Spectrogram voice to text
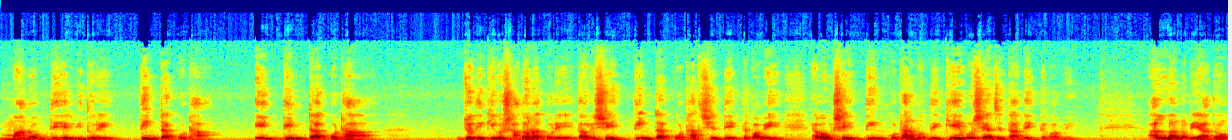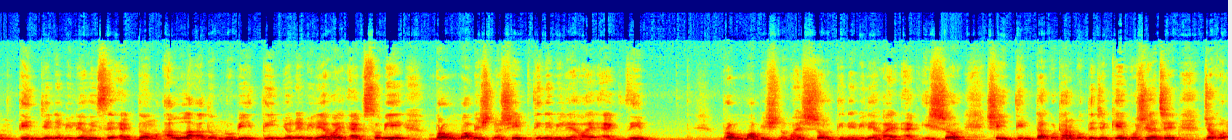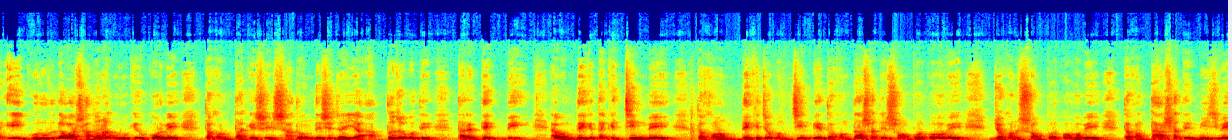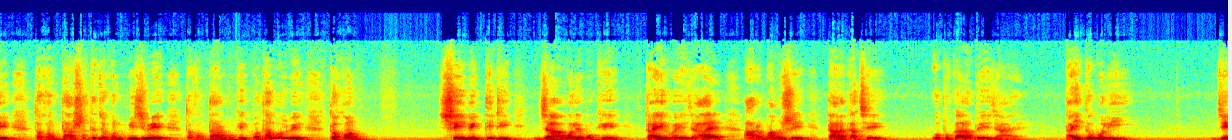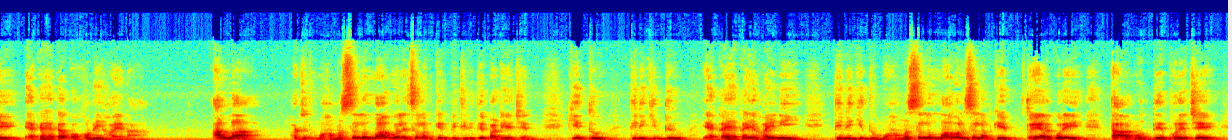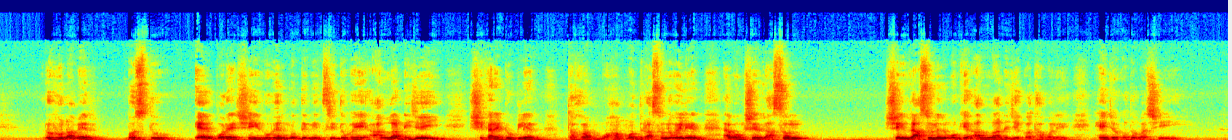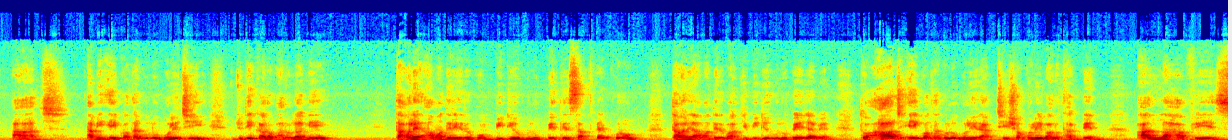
মানব দেহের ভিতরে তিনটা কোঠা। এই তিনটা কোঠা যদি কেউ সাধনা করে, তাহলে সেই তিনটা কোঠা সে দেখতে পাবে এবং সেই তিন কোঠার মধ্যে কে বসে আছে তা দেখতে পাবে। আল্লাহ নবী আদম তিনজনে মিলে হইছে একদম আল্লাহ আদম নবী তিনজনে মিলে হয় এক ছবি, ব্রহ্মা, বিষ্ণু, শিব, তিনি মিলে হয় এক জীব। ব্রহ্মা, বিষ্ণু, মহেশ্বর তিনি মিলে হয় এক ঈশ্বর। সেই তিনটা কোঠার মধ্যে যে কে বসে আছে, যখন এই গুরুর দেওয়া সাধনাগুলো কেউ করবে, তখন তাকে সেই সাধন দেশে যাইয়া আত্মজগতে তারে দেখবে এবং দেখে তাকে চিনবে। তখন দেখে যখন চিনবে, তখন তার সাথে সম্পর্ক হবে। যখন সম্পর্ক হবে, তখন তার সাথে মিশবে। তখন তার সাথে যখন মিশবে, তখন তার মুখে কথা বলবে। তখন সেই ব্যক্তিটি যা বলে মুখে তাই হয়ে যায় আর মানুষে তার কাছে উপকার পেয়ে যায়। তাই তো বলি যে একা একা কখনোই হয় না। আল্লাহ হজরত মোহাম্মদ সাল্লাহ সাল্লামকে পৃথিবীতে পাঠিয়েছেন। কিন্তু তিনি কিন্তু একা একাই হয়নি। তিনি কিন্তু মোহাম্মদ সাল্লাহ সাল্লামকে তৈয়ার করে তার মধ্যে ভরেছে রুহু নামের বস্তু। এরপরে সেই রুহের মধ্যে মিশ্রিত হয়ে আল্লাহ নিজেই সেখানে ঢুকলেন। তখন মোহাম্মদ রাসুল হইলেন এবং সে রাসুল, সেই রাসুলের মুখে আল্লাহ নিজে কথা বলে, হে জগতবাসী আজ আমি এই কথাগুলো বলেছি, যদি কারও ভালো লাগে, তাহলে আমাদের এরকম ভিডিওগুলো পেতে সাবস্ক্রাইব করুন, তাহলে আমাদের বাকি ভিডিওগুলো পেয়ে যাবেন। তো আজ এই কথাগুলো বলে রাখছি। সকলেই ভালো থাকবেন। আল্লাহ হাফিজ।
